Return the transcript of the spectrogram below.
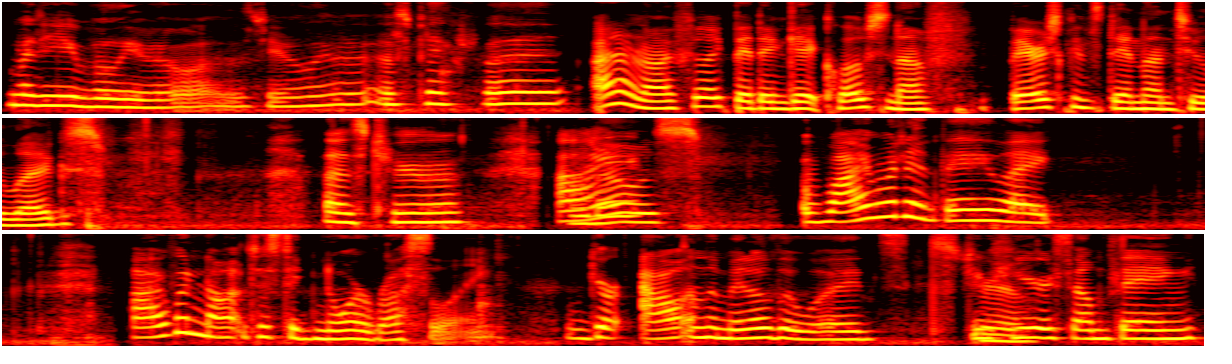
What do you believe it was? Do you believe it was Bigfoot? I don't know. I feel like they didn't get close enough. Bears can stand on two legs. That's true. Who I, knows? why wouldn't they like? I would not just ignore rustling. You're out in the middle of the woods. You hear something.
